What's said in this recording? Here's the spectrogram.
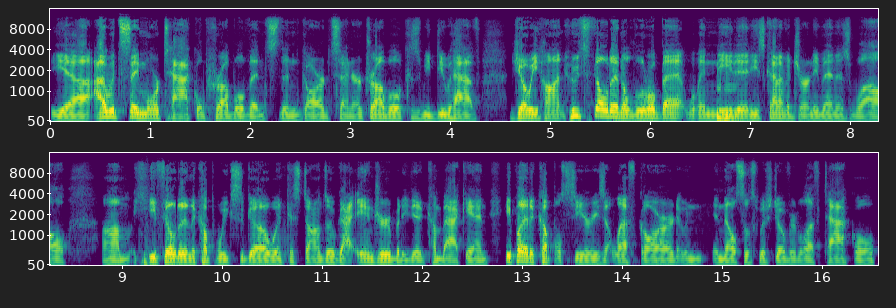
Yeah, I would say more tackle trouble than than guard center trouble because we do have Joey Hunt, who's filled in a little bit when mm-hmm. needed. Mm-hmm. He's kind of a journeyman as well. Um, he filled in a couple weeks ago when Castonzo got injured, but he did come back in. He played a couple series at left guard when, and also switched over to left tackle.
